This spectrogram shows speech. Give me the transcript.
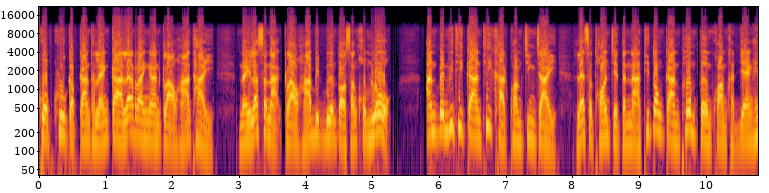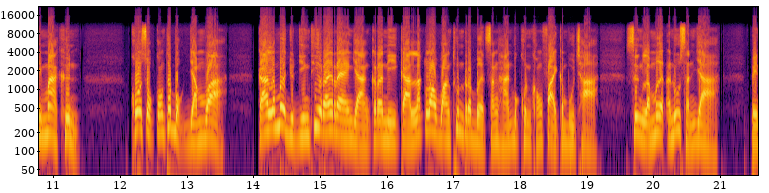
ควบคู่กับการถแถลงการและรายงานกล่าวหาไทย ในลักษณะกล่าวหาบิดเบือนต่อสังคมโลก อันเป็นวิธีการที่ขาดความจริงใจ และสะท้อนเจตนาที่ต้องการเพิ่มเติมความขัดแย้งให้มากขึ้น โฆษกกองทบกย้ำว่าการละเมิดหยุดยิงที่ร้ายแรงอย่างกรณีการลักลอบวางทุ่นระเบิดสังหารบุคคลของฝ่ายกัมพูชา ซึ่งละเมิดอนุสัญญา เป็น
